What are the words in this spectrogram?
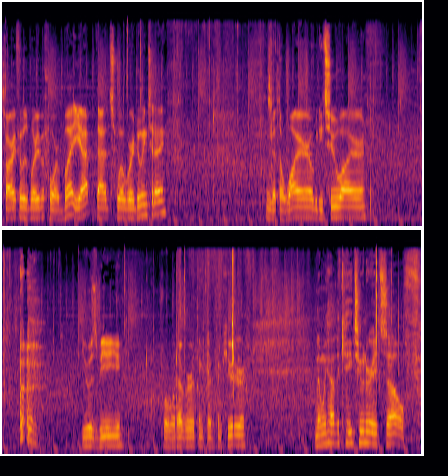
Sorry if it was blurry before, but yep, that's what we're doing today. We got the wire, OBD2 wire, USB for whatever, I think for the computer. And then we have the K-Tuner itself.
